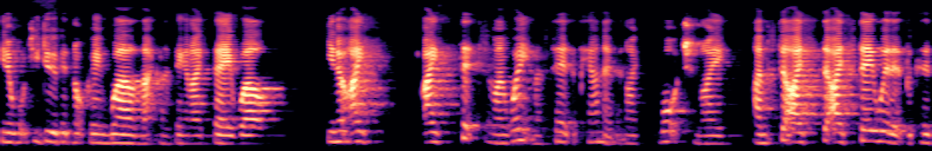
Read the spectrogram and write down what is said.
you know, what do you do if it's not going well and that kind of thing? And I say, well, you know, I I sit and I wait and I stay at the piano and I watch and I I'm still I, st- I stay with it because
